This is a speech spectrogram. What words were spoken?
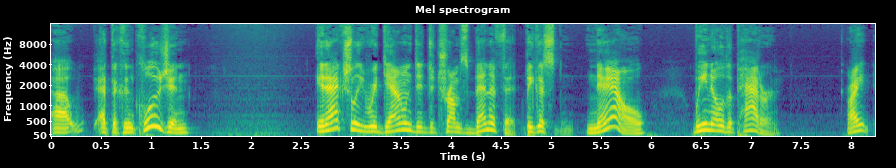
uh, at the conclusion, it actually redounded to Trump's benefit because now we know the pattern, right?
